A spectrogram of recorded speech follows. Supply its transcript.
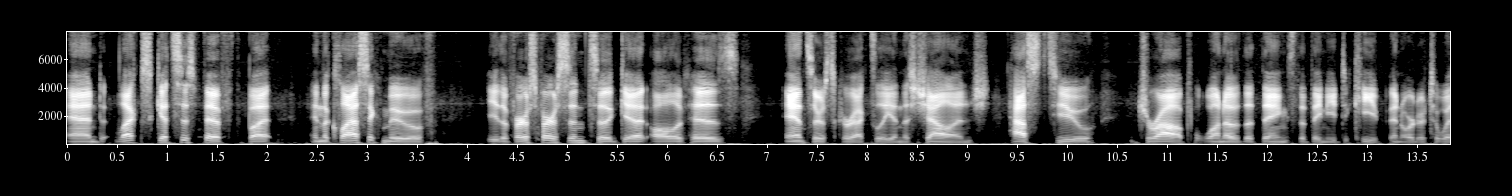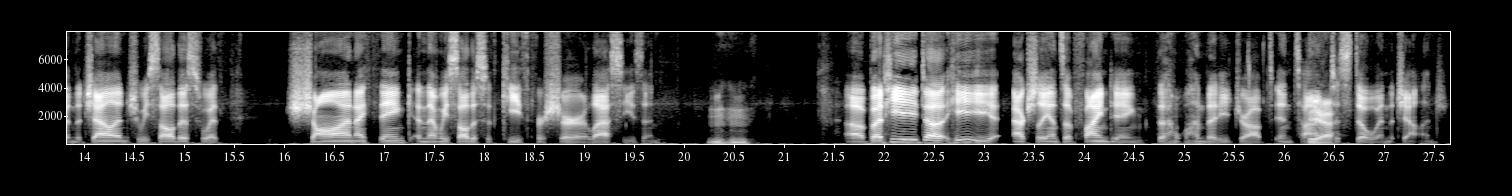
And Lex gets his fifth, but in the classic move, he- the first person to get all of his answers correctly in this challenge has to drop one of the things that they need to keep in order to win the challenge. We saw this with Sean, I think, and then we saw this with Keith for sure last season. mm-hmm. Uh, but he do, he actually ends up finding the one that he dropped in time Yeah. to still win the challenge.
